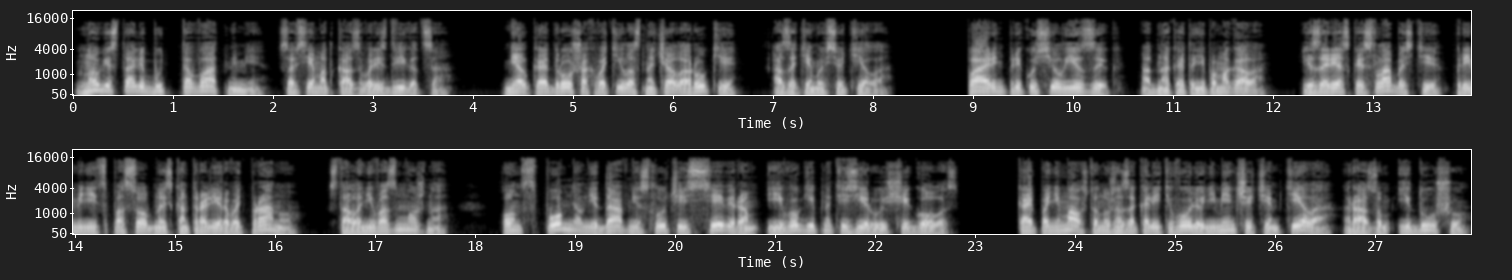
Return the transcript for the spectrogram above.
Ноги стали будто ватными, совсем отказывались двигаться. Мелкая дрожь охватила сначала руки, а затем и все тело. Парень прикусил язык, однако это не помогало. Из-за резкой слабости применить способность контролировать прану стало невозможно. Он вспомнил недавний случай с Севером и его гипнотизирующий голос. Кай понимал, что нужно закалить волю не меньше, чем тело, разум и душу,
